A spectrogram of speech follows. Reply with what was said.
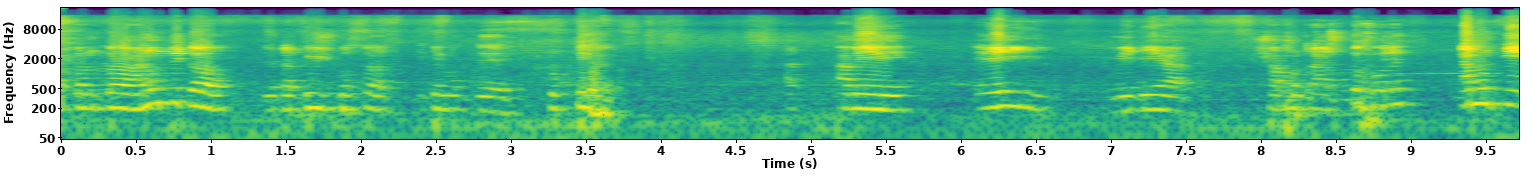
অত্যন্ত আনন্দিত যেটা বিশ বছর ইতিমধ্যে পূর্তি হয়েছে। আমি এই মিডিয়া সাফল্য আসতে হলে এমনকি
